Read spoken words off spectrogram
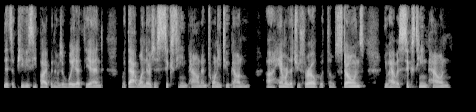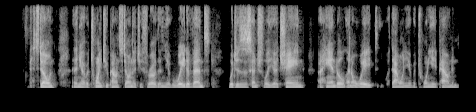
it's a PVC pipe and there's a weight at the end. With that one, there's a 16 pound and 22 pound uh, hammer that you throw. With those stones, you have a 16 pound stone, and then you have a 22 pound stone that you throw. Then you have weight events, which is essentially a chain, a handle, and a weight. With that one, you have a 28 pound. And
